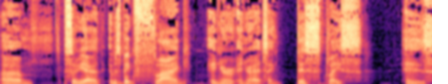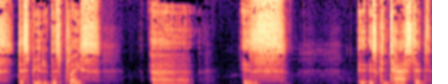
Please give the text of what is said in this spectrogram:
Um, so yeah, it was a big flag in your, in your head saying this place is disputed. This place, uh, is, is contested.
